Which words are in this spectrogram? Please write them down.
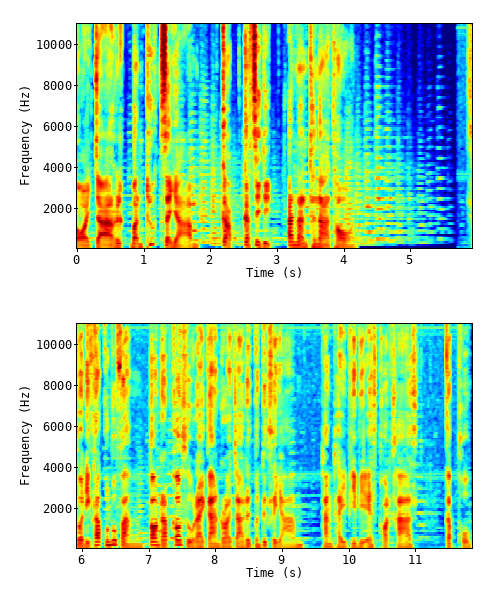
รอยจารึกบันทึกสยาม กับกสิดิตอนันทนาธรสวัสดีครับคุณผู้ฟัง ต้อนรับเข้าสู่รายการรอยจารึกบันทึกสยาม ทางไทย PBS Podcast กับผม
